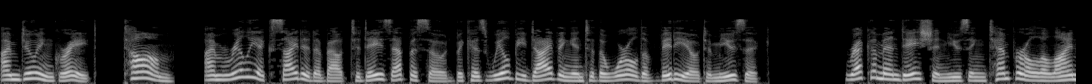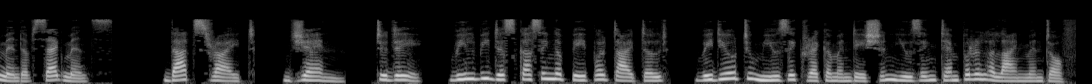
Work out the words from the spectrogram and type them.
I'm doing great. Tom, I'm really excited about today's episode because we'll be diving into the world of video to music. Recommendation using temporal alignment of segments. That's right, Jen. Today, we'll be discussing a paper titled Video to Music Recommendation Using Temporal Alignment of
